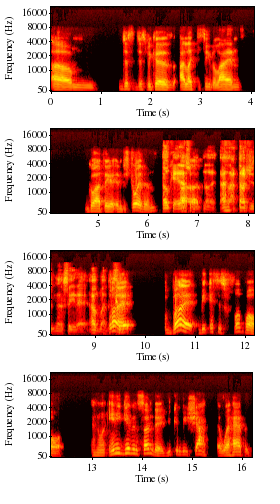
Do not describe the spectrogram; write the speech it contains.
Um, just just because I like to see the Lions go out there and destroy them. Okay, that's uh, what I thought. I, I, thought you was gonna say that. I was about to but. But it's just football, and on any given Sunday, you can be shocked at what happens.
